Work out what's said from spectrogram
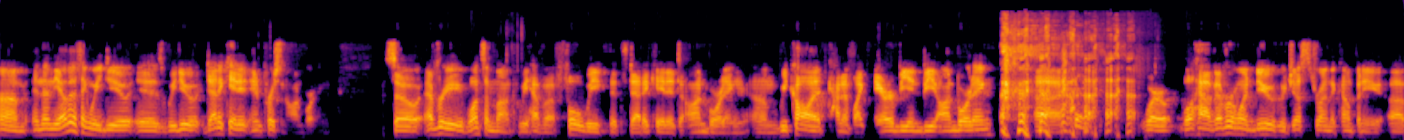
Um, and then the other thing we do is we do dedicated in-person onboarding. So every once a month, we have a full week that's dedicated to onboarding. Um, we call it kind of like Airbnb onboarding, uh, where we'll have everyone new who just joined the company, uh,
